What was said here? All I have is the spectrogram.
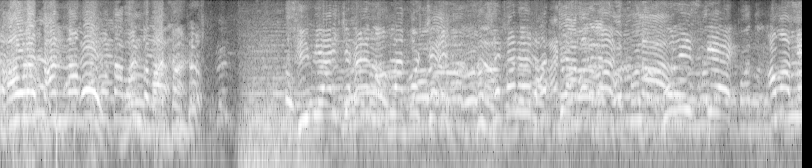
তাহলে তার নাম মমতা বন্দ্যোপাধ্যায়। সিবিআই যেখানে মামলা করছে সেখানে রাজ্য সরকার পুলিশ দিয়ে আমাকে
